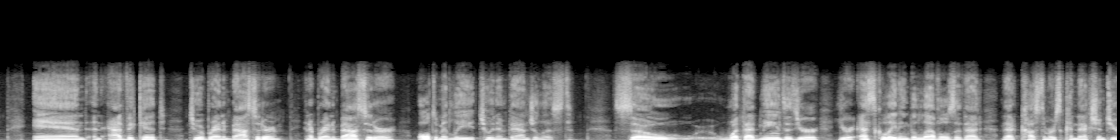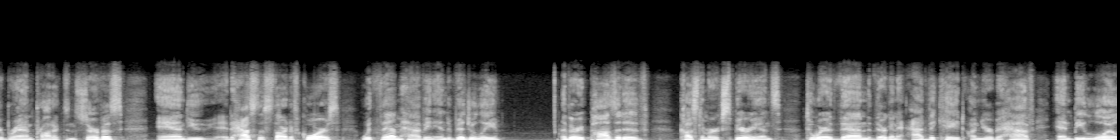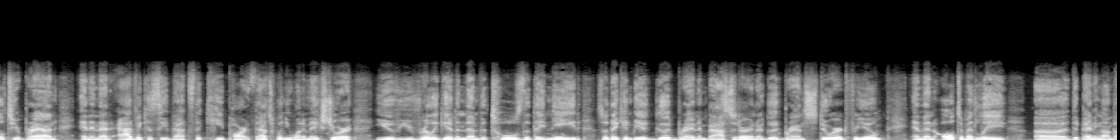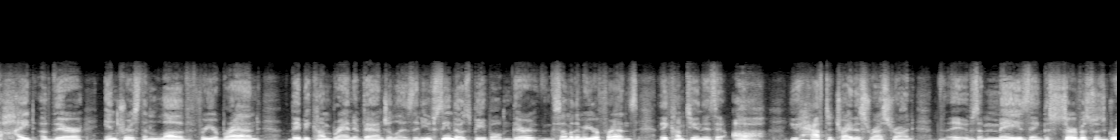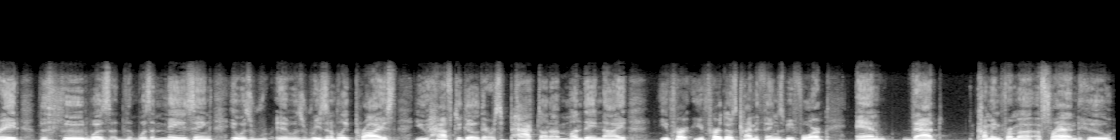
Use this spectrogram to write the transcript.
and an advocate to a brand ambassador, and a brand ambassador ultimately to an evangelist. So what that means is you're you're escalating the levels of that that customer's connection to your brand, product, and service, and you it has to start, of course, with them having individually a very positive customer experience to where then they're going to advocate on your behalf and be loyal to your brand. And in that advocacy, that's the key part. That's when you want to make sure you've, you've really given them the tools that they need so they can be a good brand ambassador and a good brand steward for you. And then ultimately, uh, depending on the height of their interest and love for your brand, they become brand evangelists. And you've seen those people. They're, some of them are your friends. They come to you and they say, Oh, you have to try this restaurant. It was amazing. The service was great. The food was was amazing. It was it was reasonably priced. You have to go there. It was packed on a Monday night. You've heard you've heard those kind of things before, and that coming from a, a friend who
